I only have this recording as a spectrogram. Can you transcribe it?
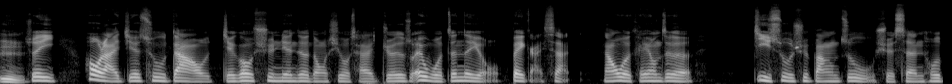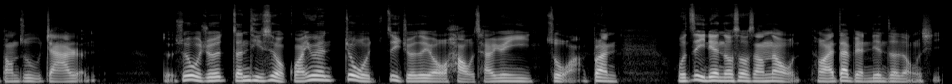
嗯，所以。后来接触到结构训练这个东西，我才觉得说，哎，我真的有被改善，然后我也可以用这个技术去帮助学生或者帮助家人，对，所以我觉得整体是有关，因为就我自己觉得有好，我才愿意做啊，不然我自己练都受伤，那我我还带别人练这东西。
